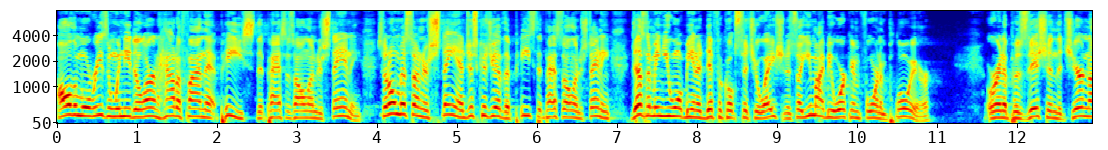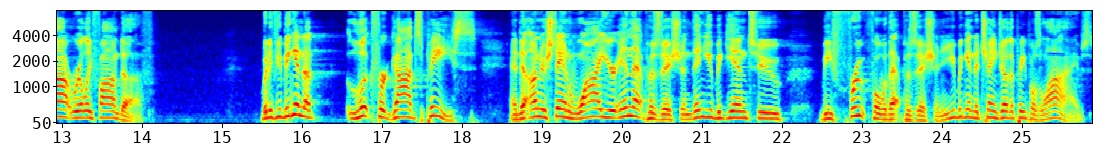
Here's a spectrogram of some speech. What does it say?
all the more reason we need to learn how to find that peace that passes all understanding. So don't misunderstand. Just because you have the peace that passes all understanding doesn't mean you won't be in a difficult situation. And so you might be working for an employer or in a position that you're not really fond of. But if you begin to look for God's peace and to understand why you're in that position, then you begin to be fruitful with that position. You begin to change other people's lives.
